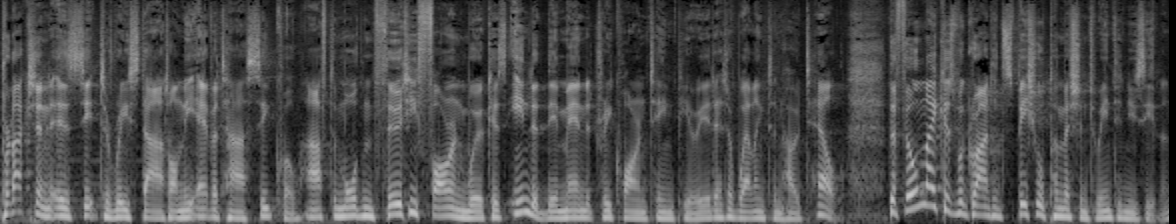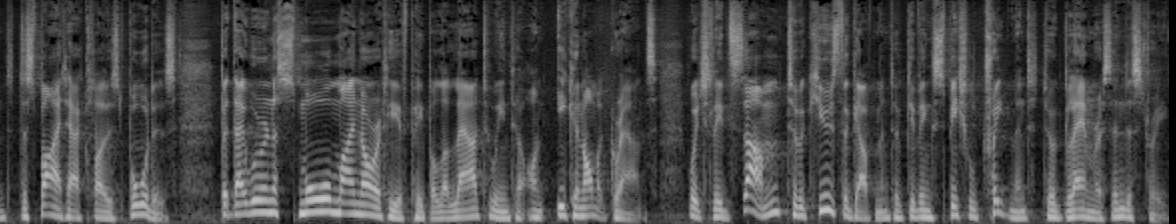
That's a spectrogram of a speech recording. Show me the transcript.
Production is set to restart on the Avatar sequel after more than 30 foreign workers ended their mandatory quarantine period at a Wellington hotel. The filmmakers were granted special permission to enter New Zealand despite our closed borders, but they were in a small minority of people allowed to enter on economic grounds, which led some to accuse the government of giving special treatment to a glamorous industry.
